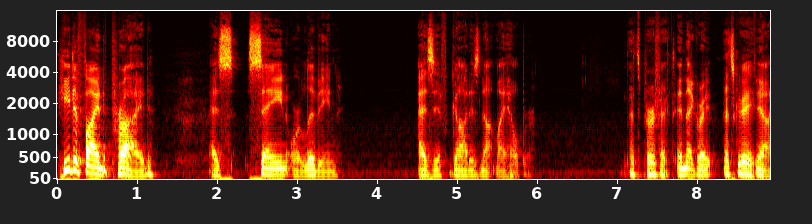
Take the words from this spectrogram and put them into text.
He defined pride as saying or living as if God is not my helper. That's perfect. Isn't that great? That's great. Yeah,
